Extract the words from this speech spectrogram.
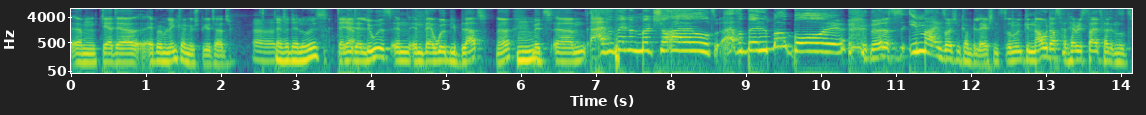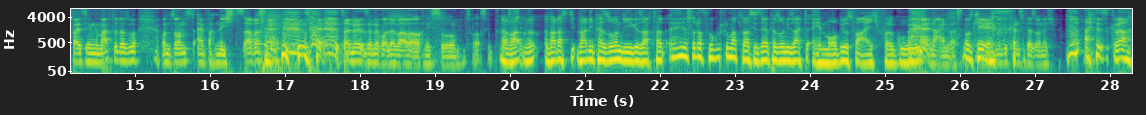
ähm, der der Abraham Lincoln gespielt hat? Äh, David Day Lewis? Daniel Ja. der Lewis in, in There Will Be Blood, ne? Mit ähm, I've abandoned my child, I've abandoned my boy. Ne? Das ist immer in solchen Compilations drin. Und genau das hat Harry Styles halt in so zwei Szenen gemacht oder so. Und sonst einfach nichts. Aber seine, seine Rolle war aber auch nicht so, so ausgeprägt. War, war das die, war die Person, die gesagt hat, ey, das hat doch voll gut gemacht? War das dieselbe Person, die sagte, ey, Morbius war eigentlich voll gut? Nein, was nicht. Okay. Du kennst die Person nicht. Alles klar.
